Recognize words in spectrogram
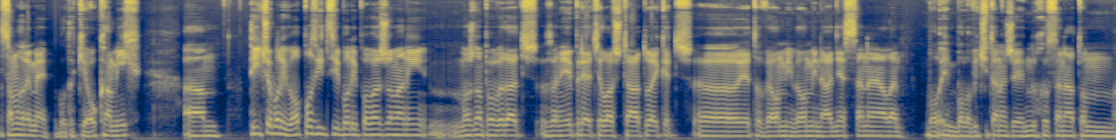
Samozrejme, bol taký okamih. Um, tí, čo boli v opozícii, boli považovaní, možno povedať, za nepriateľa štátu, aj keď uh, je to veľmi, veľmi nadnesené, ale bol, im bolo vyčítané, že jednoducho sa na tom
